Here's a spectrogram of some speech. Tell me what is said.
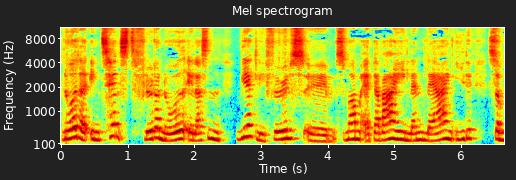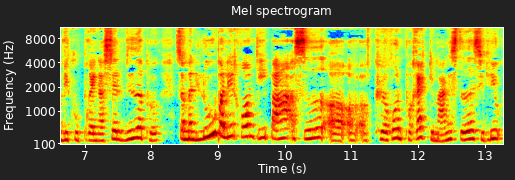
noget, der intenst flytter noget, eller sådan virkelig føles øh, som om, at der var en eller anden læring i det, som vi kunne bringe os selv videre på. Så man looper lidt rundt i bare at sidde og, og, og køre rundt på rigtig mange steder i sit liv,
